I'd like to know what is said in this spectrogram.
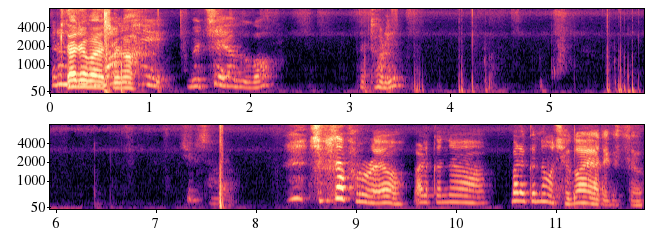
기다려봐요, 제가. 몇이에요 그거? 배터리? 14요. 14%래요. 빨리 끝나 빨리 끝나고 제가 해야 되겠어요.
